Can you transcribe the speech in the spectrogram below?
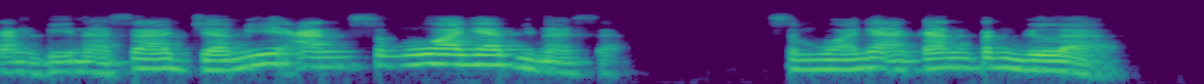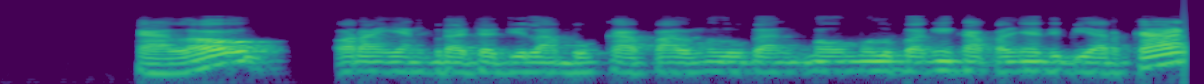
akan binasa jami'an semuanya binasa semuanya akan tenggelam kalau orang yang berada di lambung kapal melubang, mau melubangi kapalnya dibiarkan,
